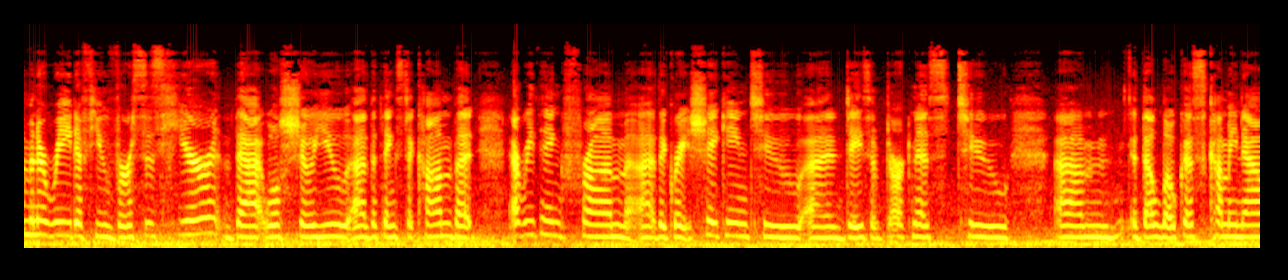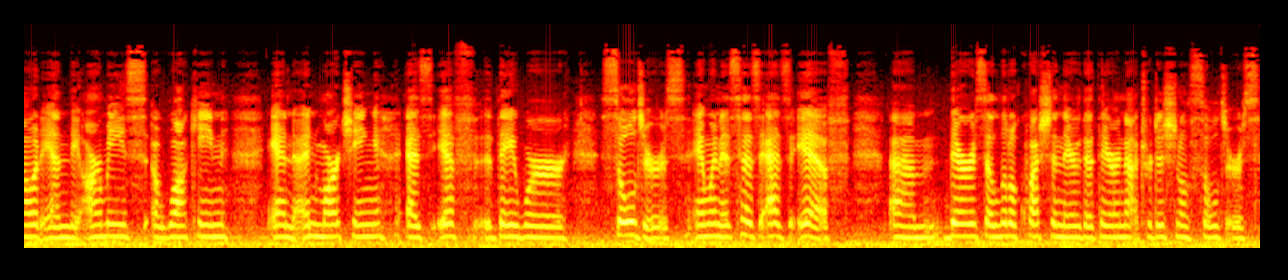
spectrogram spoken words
I'm going to read a few verses here that will show you uh, the things to come, but everything from uh, the great shaking to uh, days of darkness to um, the locusts coming out and the armies uh, walking and, and marching as if they were soldiers. And when it says as if, um, there's a little question there that they are not traditional soldiers.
